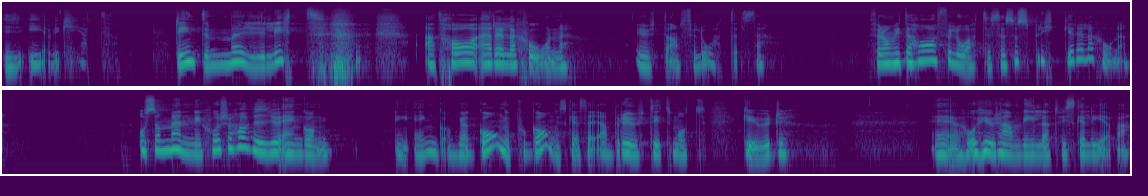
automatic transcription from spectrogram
I evighet. Det är inte möjligt att ha en relation utan förlåtelse. För om vi inte har förlåtelse så spricker relationen. Och som människor så har vi ju en gång, en gång, vi har gång på gång ska jag säga, brutit mot Gud eh, och hur han vill att vi ska leva.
